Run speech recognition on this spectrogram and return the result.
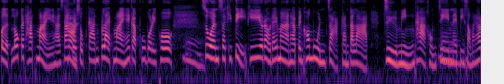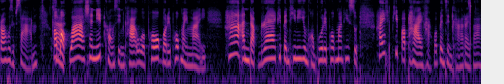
เปิดโลกทัศน์ใหม่นะคะสร้างค่ะประสบการณ์แปลกใหม่ให้กับผู้บริโภค ส่วนสถิติที่เราได้มานะคะเป็นข้อมูลจากการตลาดจือหมิงค่ะของจีนในปี 2563 เขาบอกว่าชนิดของสินค้าอุปโภคบริโภคใหม่ ๆ 5 อันดับแรกที่เป็นที่นิยมของผู้บริโภคมากที่สุด ให้พี่ป๊อปทายค่ะ ว่าเป็นสินค้าอะไรบ้าง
